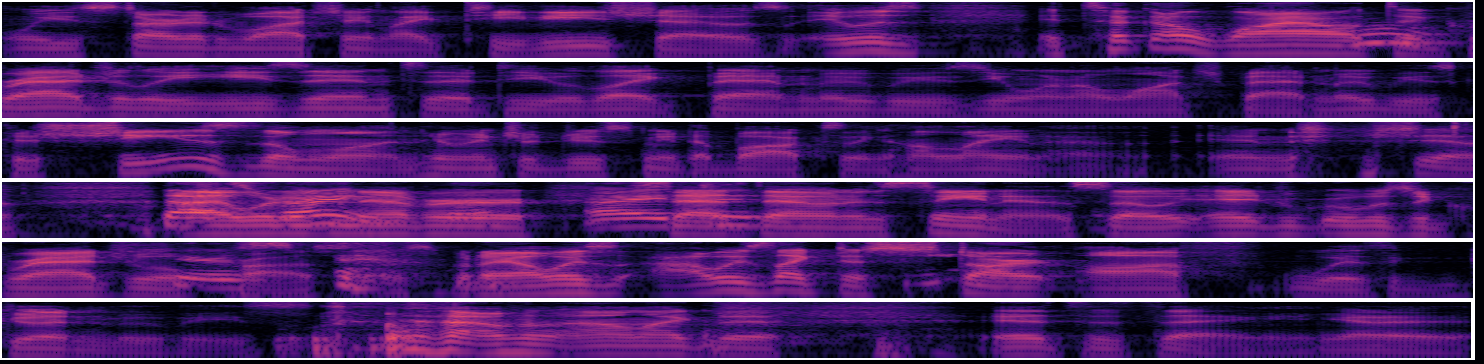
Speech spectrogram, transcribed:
we started watching like TV shows. It was it took a while to Oh. gradually ease into do you like bad movies? You want to watch bad movies because she's the one who introduced me to boxing, Helena, and she, I would have right. never I sat did- down and seen it. So it, it was a gradual process. But I always I always like to start off with good movies. I, don't, I don't like to. It's a thing. You gotta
